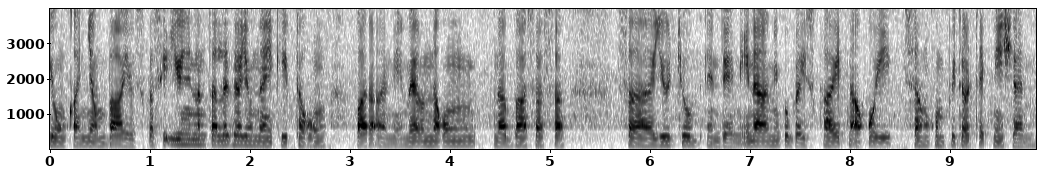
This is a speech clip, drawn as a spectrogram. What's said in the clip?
yung kanyang BIOS. Kasi yun lang talaga yung nakikita kong paraan eh. Meron akong nabasa sa sa YouTube and then inaamin ko guys kahit na ako isang computer technician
